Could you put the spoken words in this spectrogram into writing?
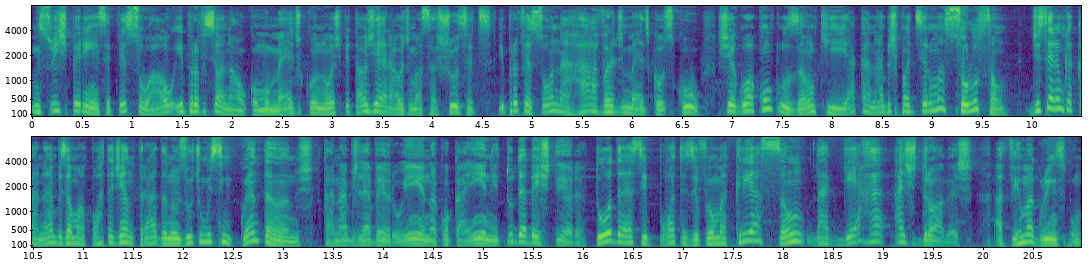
Em sua experiência pessoal e profissional como médico no Hospital Geral de Massachusetts e professor na Harvard Medical School, chegou à conclusão que a cannabis pode ser uma solução. Disseram que a cannabis é uma porta de entrada nos últimos 50 anos. Cannabis leva heroína, cocaína e tudo é besteira. Toda essa hipótese foi uma criação da guerra às drogas. Afirma Greenspoon.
